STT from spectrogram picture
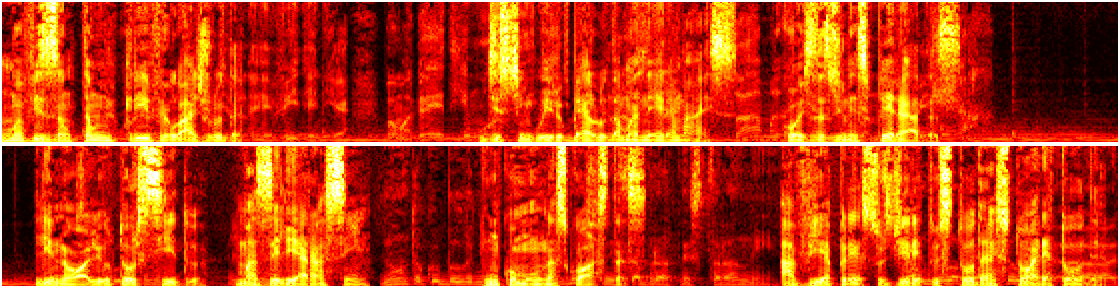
Uma visão tão incrível o ajuda distinguir o belo da maneira mais coisas inesperadas. Linóleo torcido, mas ele era assim. Incomum nas costas. Havia preços diretos toda a história toda.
